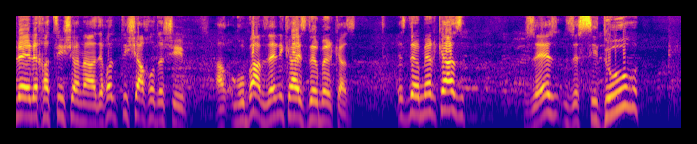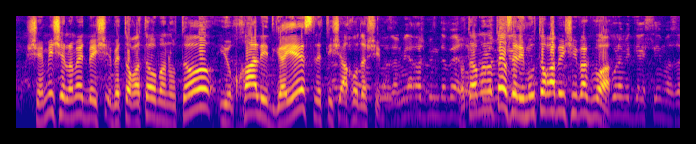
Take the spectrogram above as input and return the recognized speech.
ל- לחצי שנה, זה יכול להיות תשעה חודשים, רובם, זה נקרא הסדר מרכז. הסדר מרכז זה, זה סידור שמי שלומד. בתורתו אומנותו יוכל להתגייס לתשעה חודשים. אז על מי הרשב"י מדבר? תורתו אומנותו זה לימוד תורה בישיבה גבוהה. כולם מתגייסים, אז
